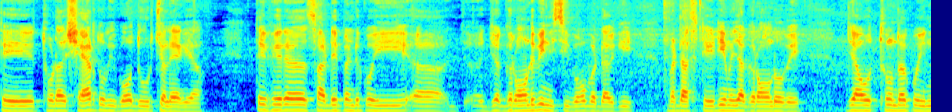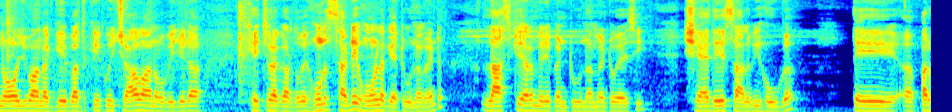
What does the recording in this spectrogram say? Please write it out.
ਤੇ ਥੋੜਾ ਸ਼ਹਿਰ ਤੋਂ ਵੀ ਬਹੁਤ ਦੂਰ ਚਲਿਆ ਗਿਆ ਤੇ ਫਿਰ ਸਾਡੇ ਪਿੰਡ ਕੋਈ ਜ ਗਰਾਊਂਡ ਵੀ ਨਹੀਂ ਸੀ ਬਹੁਤ ਵੱਡਾ ਕਿ ਵੱਡਾ ਸਟੇਡੀਅਮ ਜਾਂ ਗਰਾਊਂਡ ਹੋਵੇ ਜਾਂ ਉੱਥੋਂ ਦਾ ਕੋਈ ਨੌਜਵਾਨ ਅੱਗੇ ਵੱਧ ਕੇ ਕੋਈ ਚਾਹਵਾਨ ਹੋਵੇ ਜਿਹੜਾ ਖੇਚਲਾ ਕਰਦਾ ਹੋਵੇ। ਹੁਣ ਸਾਡੇ ਹੋਣ ਲੱਗਿਆ ਟੂਰਨਾਮੈਂਟ ਲਾਸਟ ਈਅਰ ਮੇਰੇ ਪਿੰਡ ਟੂਰਨਾਮੈਂਟ ਹੋਇਆ ਸੀ। ਸ਼ਾਇਦ ਇਸ ਸਾਲ ਵੀ ਹੋਊਗਾ। ਤੇ ਅ, ਪਰ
